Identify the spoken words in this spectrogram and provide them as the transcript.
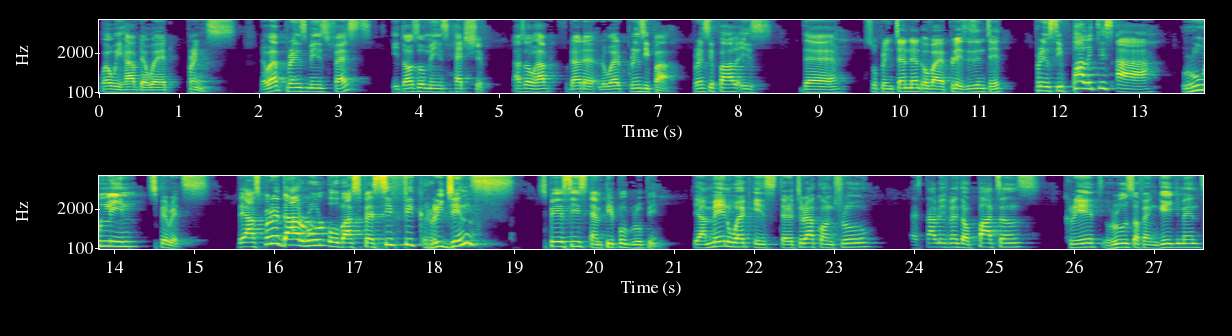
where we have the word prince. The word prince means first. It also means headship. That's why we have that, uh, the word principal. Principal is the superintendent over a place, isn't it? Principalities are ruling spirits. They are spirits that rule over specific regions, spaces, and people grouping. Their main work is territorial control, establishment of patterns, create rules of engagement,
